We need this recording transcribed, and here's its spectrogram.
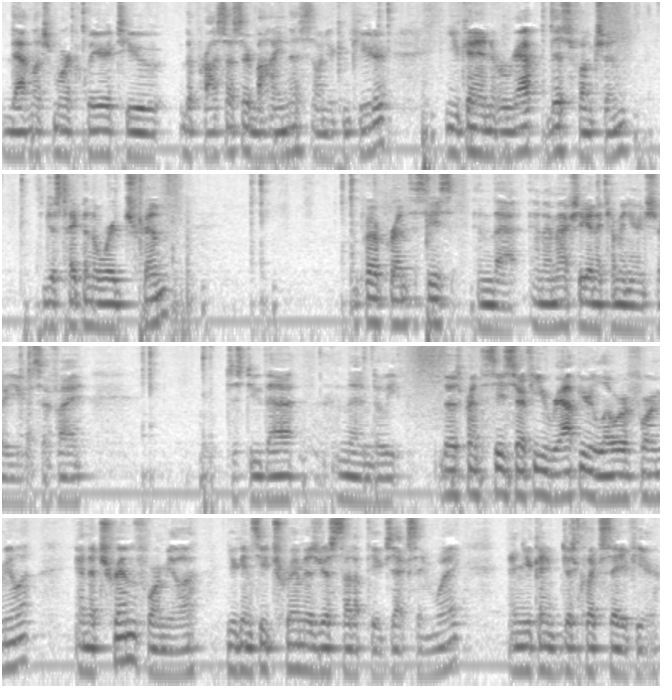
that much more clear to the processor behind this on your computer, you can wrap this function. Just type in the word trim and put a parentheses in that. And I'm actually going to come in here and show you. So if I just do that and then delete those parentheses. So if you wrap your lower formula and the trim formula, you can see trim is just set up the exact same way. And you can just click save here.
